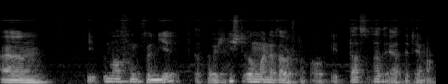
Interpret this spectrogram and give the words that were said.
ähm, die immer funktioniert, dass euch nicht irgendwann der Sauerstoff ausgeht. Das ist das erste Thema.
